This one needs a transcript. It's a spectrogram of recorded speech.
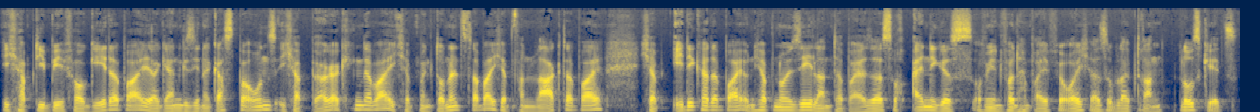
ich habe die BVG dabei, ja gern gesehener Gast bei uns, ich habe Burger King dabei, ich habe McDonalds dabei, ich habe Van Laak dabei, ich habe Edeka dabei und ich habe Neuseeland dabei. Also da ist auch einiges auf jeden Fall dabei für euch, also bleibt dran. Los geht's.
